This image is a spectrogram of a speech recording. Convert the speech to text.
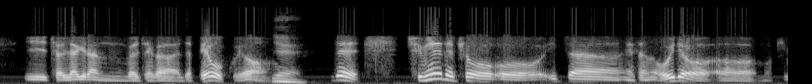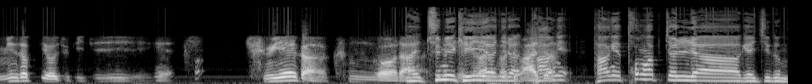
이 전략이라는 걸 제가 이제 배웠고요. 예. 근데 추미애 대표 어, 입장에서는 오히려 어, 뭐 김민석 띄워주기지 이게 추미애가 큰 거라. 아니, 추미애 생각하는 아니라 당의, 당의 통합 전략에 지금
